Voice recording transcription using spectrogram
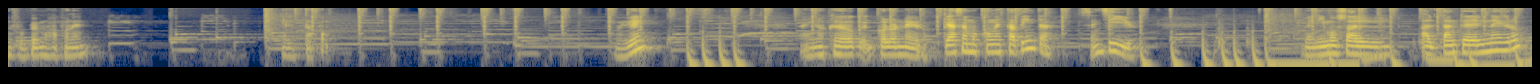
Volvemos a poner el tapón. Muy bien. Ahí nos quedó el color negro. ¿Qué hacemos con esta tinta? Sencillo. Venimos al, al tanque del negro.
